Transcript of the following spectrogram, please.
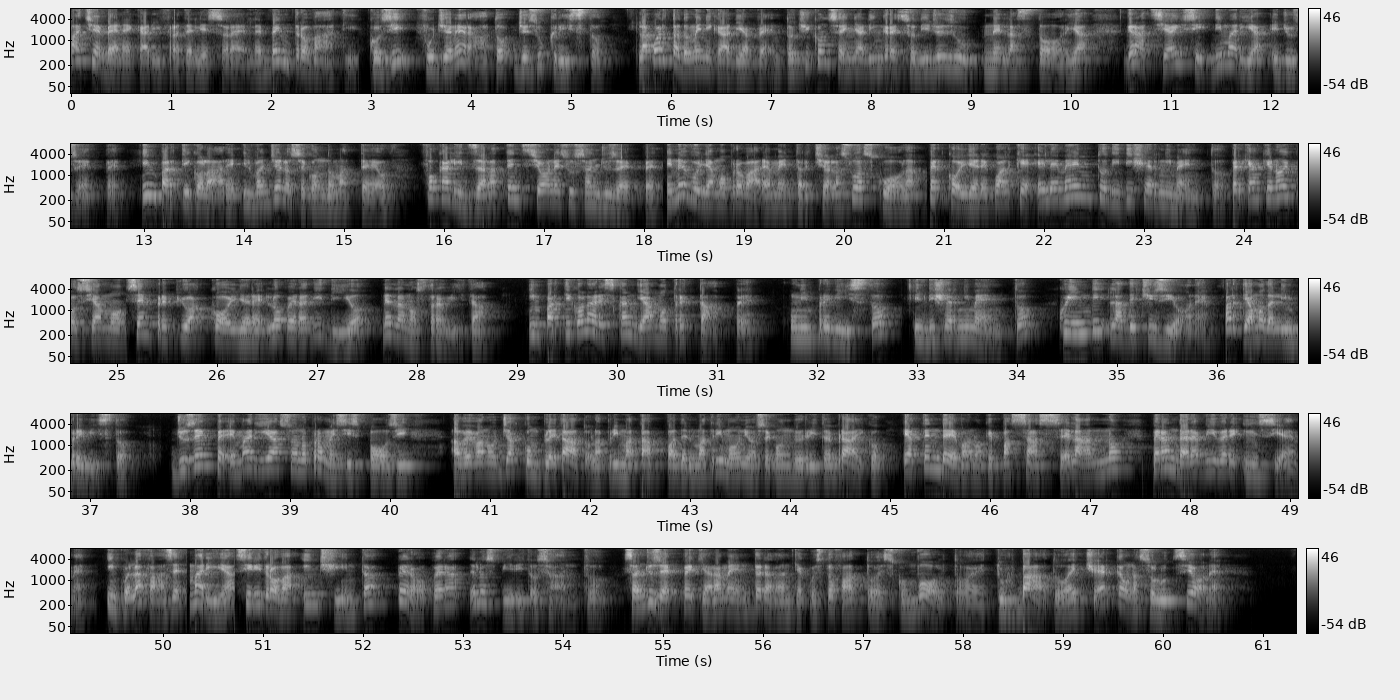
Pace e bene cari fratelli e sorelle, bentrovati! Così fu generato Gesù Cristo. La quarta domenica di Avvento ci consegna l'ingresso di Gesù nella storia grazie ai sì di Maria e Giuseppe. In particolare il Vangelo secondo Matteo focalizza l'attenzione su San Giuseppe e noi vogliamo provare a metterci alla sua scuola per cogliere qualche elemento di discernimento, perché anche noi possiamo sempre più accogliere l'opera di Dio nella nostra vita. In particolare scandiamo tre tappe, un imprevisto, il discernimento, quindi la decisione. Partiamo dall'imprevisto. Giuseppe e Maria sono promessi sposi avevano già completato la prima tappa del matrimonio secondo il rito ebraico e attendevano che passasse l'anno per andare a vivere insieme. In quella fase Maria si ritrova incinta per opera dello Spirito Santo. San Giuseppe chiaramente davanti a questo fatto è sconvolto, è turbato e cerca una soluzione.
